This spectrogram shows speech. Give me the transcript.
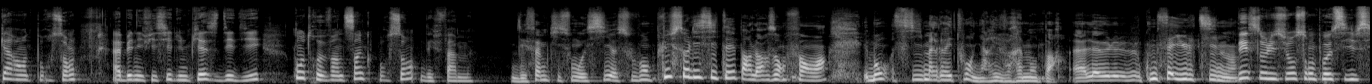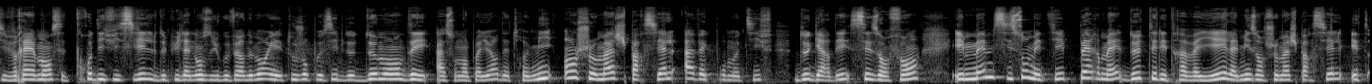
40% à bénéficier d'une pièce dédiée contre 25% des femmes des femmes qui sont aussi euh, souvent plus sollicitées par leurs enfants. Hein. Et bon, si malgré tout on n'y arrive vraiment pas, euh, le, conseil ultime. Des solutions sont possibles si vraiment c'est trop difficile. Depuis l'annonce du gouvernement, il est toujours possible de demander à son employeur d'être mis en chômage partiel avec pour motif de garder ses enfants. Et même si son métier permet de télétravailler, la mise en chômage partiel est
